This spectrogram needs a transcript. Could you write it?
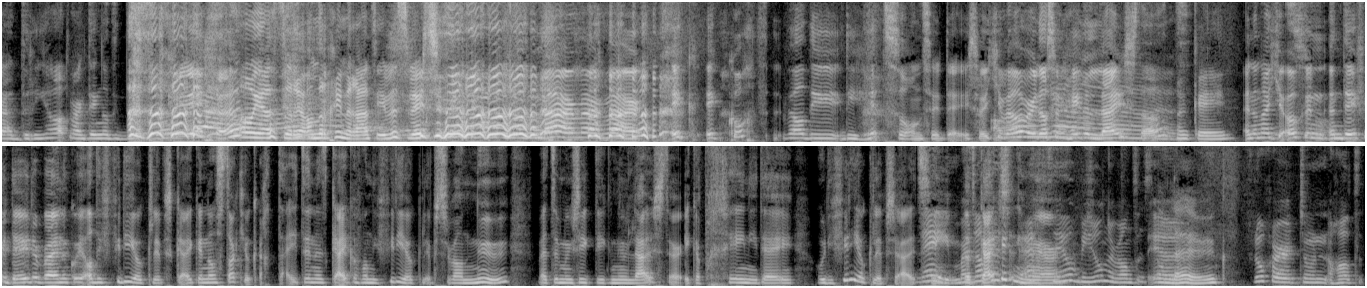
K3 had, maar ik denk dat ik die heb gekregen. Oh ja, sorry, andere generatie, even switchen. maar, maar, maar, ik, ik kocht wel die, die Hitson cd's, weet je wel, waar je dat zo'n Oh, hele lijst had. Oké. En dan had je ook een, een dvd erbij en dan kon je al die videoclips kijken. En dan stak je ook echt tijd in het kijken van die videoclips. Terwijl nu, met de muziek die ik nu luister, ik heb geen idee hoe die videoclips eruit zien. Nee, maar dat, dat, kijk is ik niet echt meer. heel bijzonder, want Dat is wel eh, leuk. Vroeger toen had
